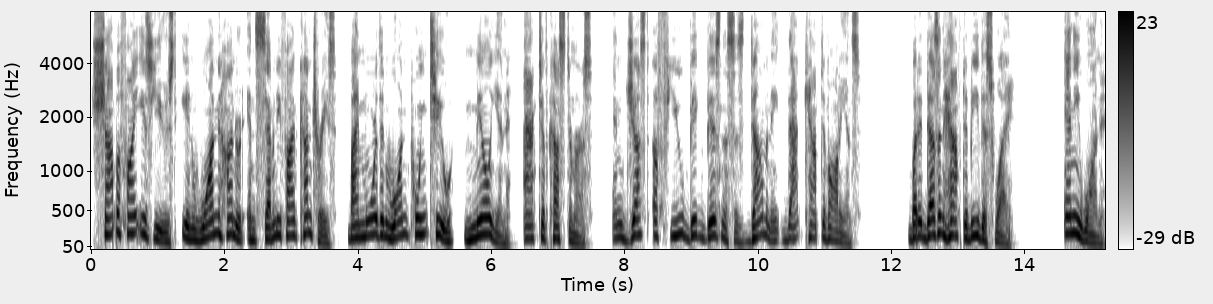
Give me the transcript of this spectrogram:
Shopify is used in 175 countries by more than 1.2 million active customers, and just a few big businesses dominate that captive audience. But it doesn't have to be this way. Anyone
